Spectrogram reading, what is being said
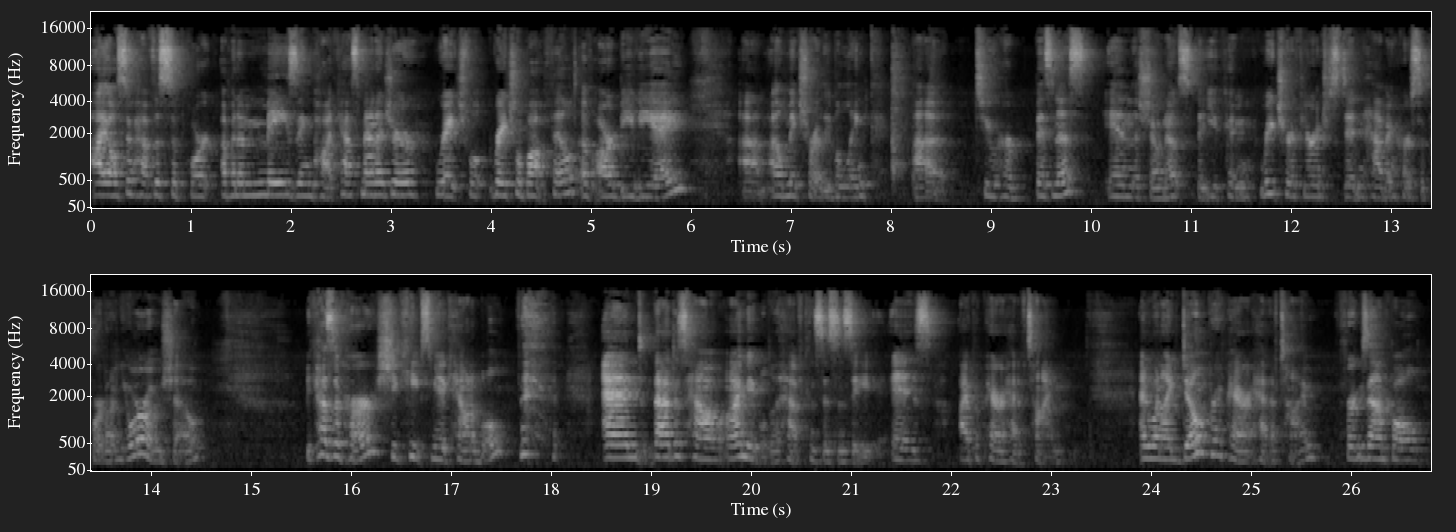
I also have the support of an amazing podcast manager, Rachel, Rachel Botfield of RBVA. Um, I'll make sure I leave a link uh, to her business in the show notes so that you can reach her if you're interested in having her support on your own show. Because of her, she keeps me accountable. and that is how I'm able to have consistency is I prepare ahead of time. And when I don't prepare ahead of time, for example,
